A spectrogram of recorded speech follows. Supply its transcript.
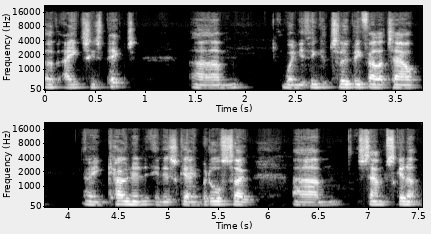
of eights he's picked, um, when you think of Taulupe Faletau, I mean, Conan in this game, but also um, Sam Skinner,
